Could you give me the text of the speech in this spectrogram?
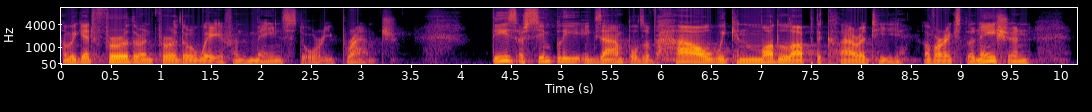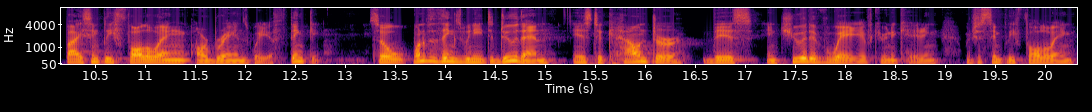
and we get further and further away from the main story branch. These are simply examples of how we can model up the clarity of our explanation by simply following our brain's way of thinking. So, one of the things we need to do then is to counter this intuitive way of communicating, which is simply following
